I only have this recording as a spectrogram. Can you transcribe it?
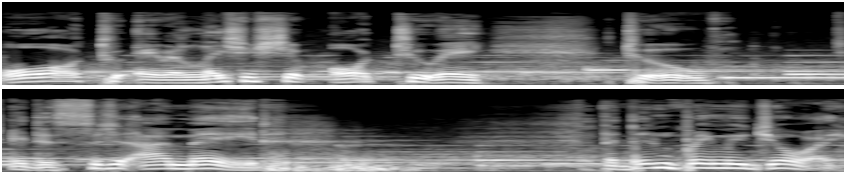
or to a relationship or to a to a decision I made that didn't bring me joy.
